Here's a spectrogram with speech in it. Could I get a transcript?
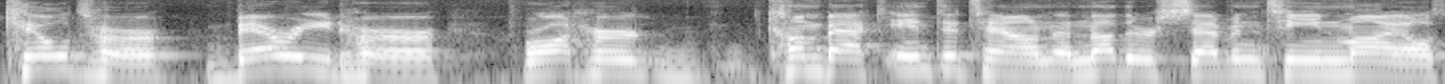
killed her, buried her, brought her, come back into town another 17 miles,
